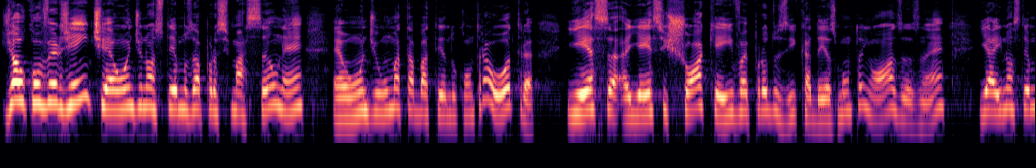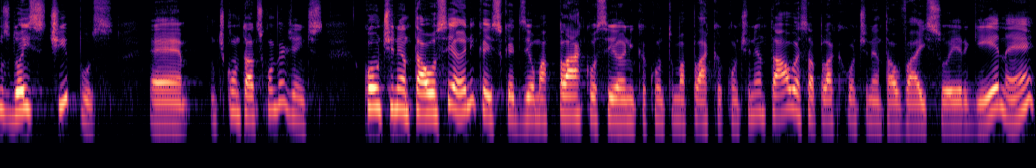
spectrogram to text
Já o convergente é onde nós temos aproximação, né? É onde uma está batendo contra a outra e essa e esse choque aí vai produzir cadeias montanhosas, né? E aí nós temos dois tipos é, de contatos convergentes continental oceânica, isso quer dizer uma placa oceânica contra uma placa continental, essa placa continental vai soerguer, né?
